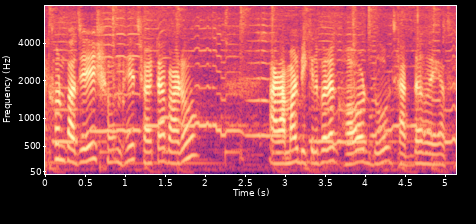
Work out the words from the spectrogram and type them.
এখন বাজে সন্ধে ছয়টা বারো, আর আমার বিকেলবেলা ঘর দৌড় ঝাড়দা হয়ে গেছে।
